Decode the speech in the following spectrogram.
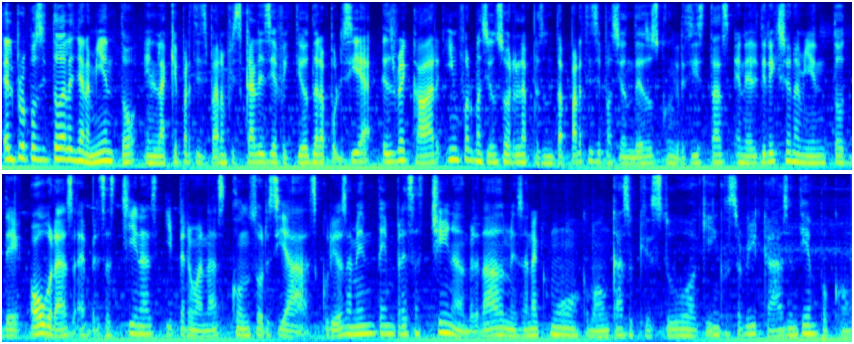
El propósito del allanamiento, en la que participaron fiscales y efectivos de la policía, es recabar información sobre la presunta participación de esos congresistas en el direccionamiento de obras a empresas chinas y peruanas consorciadas. Curiosamente, empresas chinas, ¿verdad? Me suena como, como un caso que estuvo aquí en Costa Rica hace un tiempo con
